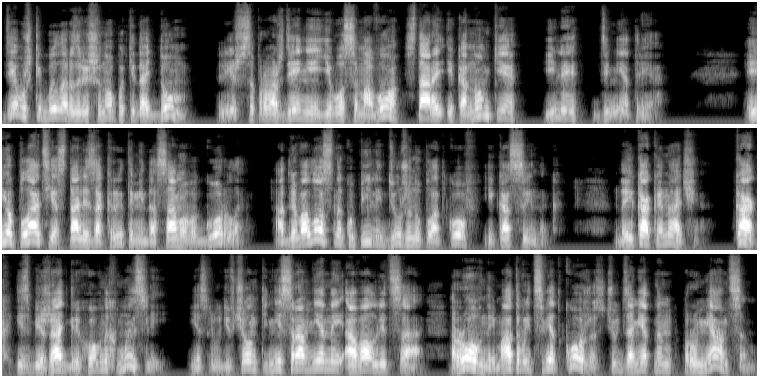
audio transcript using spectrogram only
девушке было разрешено покидать дом лишь в сопровождении его самого, старой экономки или Диметрия. Ее платья стали закрытыми до самого горла, а для волос накупили дюжину платков и косынок. Да и как иначе? Как избежать греховных мыслей, если у девчонки несравненный овал лица, ровный матовый цвет кожи с чуть заметным румянцем,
